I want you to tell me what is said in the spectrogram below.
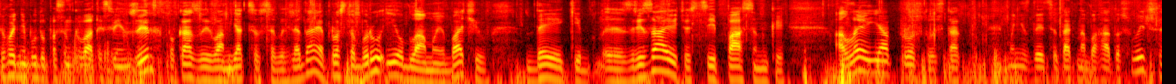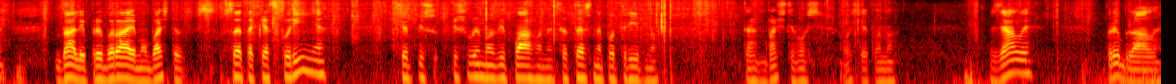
Сьогодні буду пасинкувати свій інжир, показую вам, як це все виглядає. Просто беру і обламую. Бачив, деякі е, зрізають ось ці пасинки. Але я просто ось так, мені здається, так набагато швидше. Далі прибираємо, бачите, все таке з коріння, щоб пішли нові пагони, це теж не потрібно. Так, бачите, ось, ось як воно. Взяли, прибрали.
